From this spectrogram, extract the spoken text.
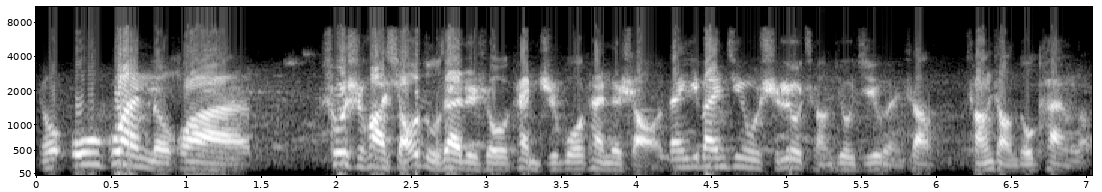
然后欧冠的话，说实话小组赛的时候看直播看的少，但一般进入十六强就基本上场场都看了。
